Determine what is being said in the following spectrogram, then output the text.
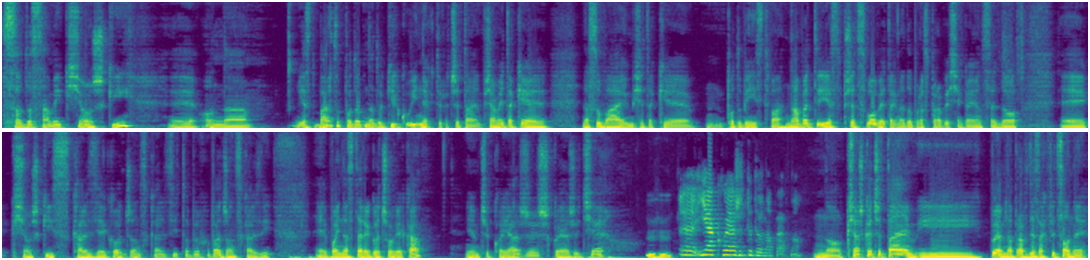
Co do samej książki, e, ona jest bardzo podobna do kilku innych, które czytałem. Przynajmniej takie nasuwają mi się takie mm, podobieństwa. Nawet jest przedsłowie, tak na dobrą sprawę, sięgające do E, książki Scalziego. John Scalzi to był chyba John Scalzi. E, Wojna Starego Człowieka. Nie wiem, czy kojarzysz, kojarzycie? Mhm. E, ja kojarzę tytuł na pewno. No, książkę czytałem i byłem naprawdę zachwycony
